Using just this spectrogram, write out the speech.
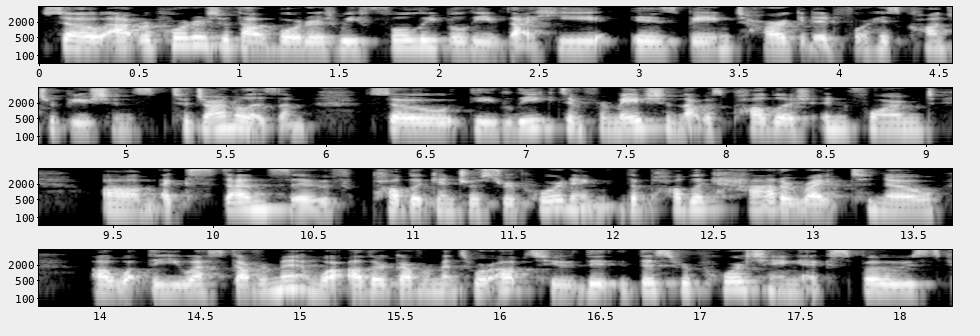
So at Reporters Without Borders, we fully believe that he is being targeted for his contributions to journalism. So the leaked information that was published informed um, extensive public interest reporting. The public had a right to know uh, what the US government and what other governments were up to. The, this reporting exposed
